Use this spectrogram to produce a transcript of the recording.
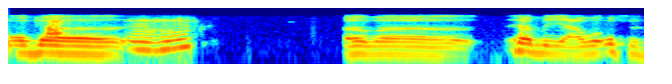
of uh mm-hmm. Of uh help me out. What's his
